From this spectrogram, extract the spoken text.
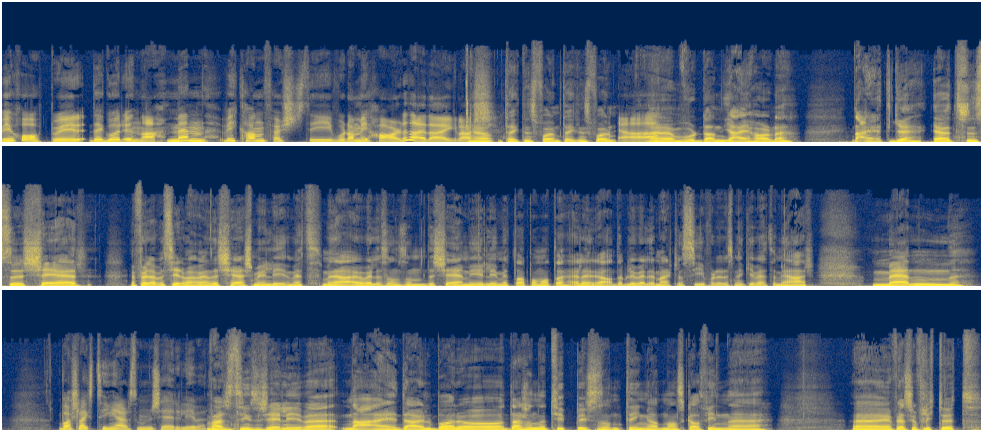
Vi håper det går unna. Men vi kan først si hvordan vi har det da i dag, Lars. Ja, teknisk form, teknisk form. Ja. Eh, hvordan jeg har det? Nei, jeg vet ikke. Jeg syns det skjer Jeg føler jeg vil si det hver gang, det skjer så mye i livet mitt. Men jeg er jo veldig sånn som det skjer mye i livet mitt, da, på en måte. Eller ja, det blir veldig merkelig å si for dere som ikke vet hvem jeg er. Men Hva slags ting er det som skjer i livet? hva er det ting som skjer i livet? Nei, det er vel bare å Det er sånne typiske sånne ting at man skal finne uh, For jeg skal flytte ut.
